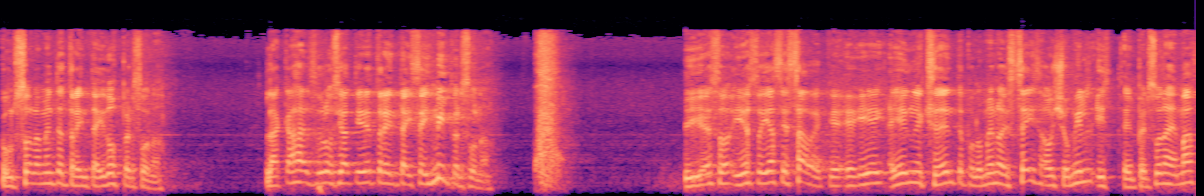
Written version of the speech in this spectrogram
con solamente 32 personas. La Caja del Seguro Social tiene 36 mil personas. Y eso, y eso ya se sabe, que hay un excedente por lo menos de 6 a 8 mil eh, personas de más,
